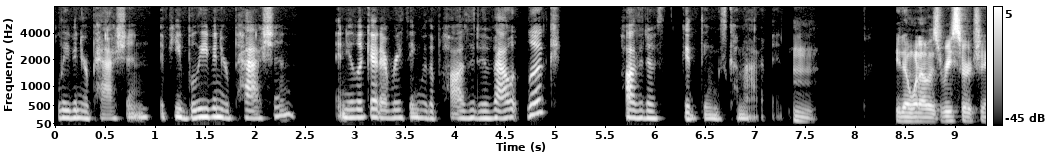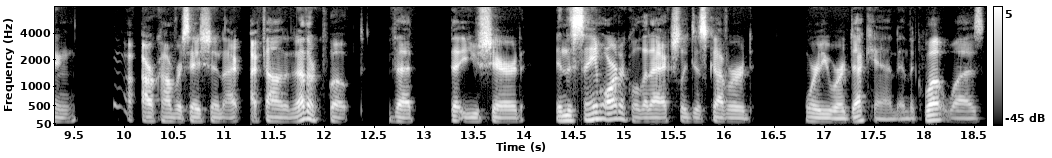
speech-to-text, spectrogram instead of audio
believe in your passion. If you believe in your passion and you look at everything with a positive outlook, positive, good things come out of it. Mm. You know, when I was researching our conversation, I, I found another quote that that you shared in the same article that I actually discovered where you were a deckhand. And the quote was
